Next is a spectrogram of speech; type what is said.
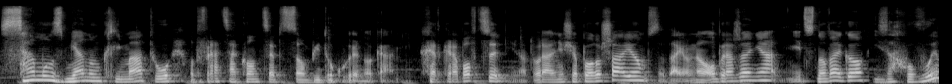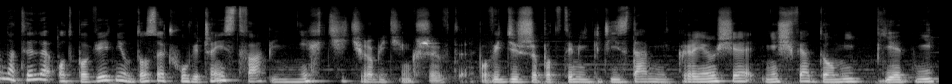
samą zmianą klimatu odwraca koncept zombie do góry nogami. Headcrabowcy nienaturalnie się poruszają, zadają nam obrażenia, nic nowego i zachowują na tyle odpowiednią dozę człowieczeństwa, by nie chcieć robić im krzywdy. Bo widzisz, że pod tymi gwizdami kryją się nieświadomi, biedni,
